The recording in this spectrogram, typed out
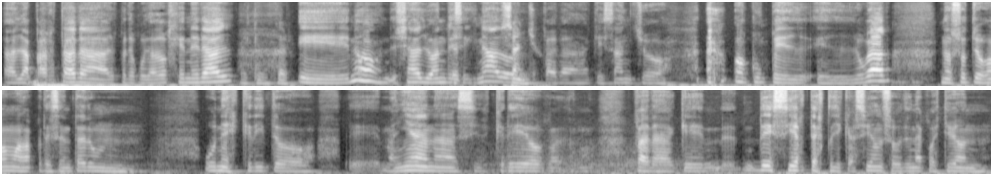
al apartar al Procurador General, eh, no, ya lo han designado para que Sancho ocupe el, lugar. Nosotros vamos a presentar un, un escrito eh, mañana, creo, para que dé cierta explicación sobre una cuestión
